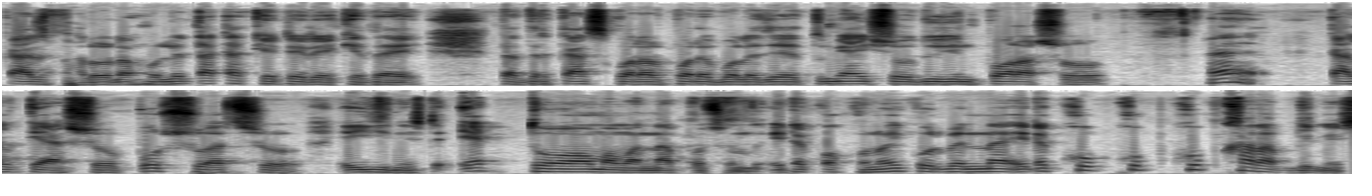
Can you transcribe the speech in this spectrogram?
কাজ ভালো না হলে টাকা কেটে রেখে দেয়। তাদের কাজ করার পরে বলে যে, তুমি আইসো, দুই দিন পর আসো। হ্যাঁ? কালকে আসো, পরশু আসো, এই জিনিসটা একদম আমার না পছন্দ। এটা কখনোই করবেন না। এটা খুব খুব খুব খারাপ জিনিস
